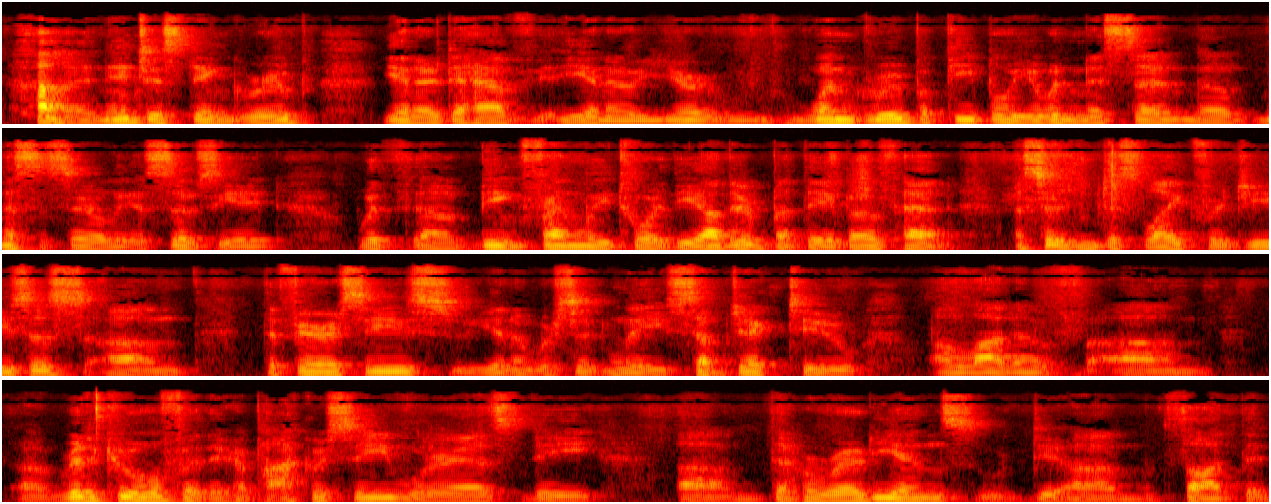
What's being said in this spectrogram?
an interesting group. You know, to have you know your one group of people you wouldn't necessarily associate with uh, being friendly toward the other, but they both had a certain dislike for Jesus. Um, the Pharisees, you know, were certainly subject to a lot of um, uh, ridicule for their hypocrisy, whereas the um, the Herodians um, thought that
